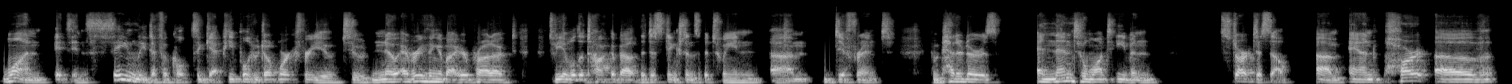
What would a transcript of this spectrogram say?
one, it's insanely difficult to get people who don't work for you to know everything about your product, to be able to talk about the distinctions between um, different competitors, and then to want to even start to sell. Um, and part of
